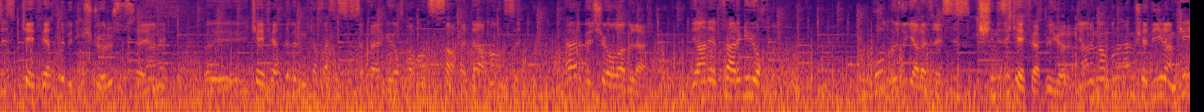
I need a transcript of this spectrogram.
siz keyfiyyətli bir iş görürsünüzsə, yəni e, keyfiyyətli bir mütəxəssissinizsə, fərqi yoxdur hansı sahədə, hansı hər bir şey ola bilər. Yəni fərqi yoxdur. pul özü gələcək. Siz işinizi keyfiyyətli görün. Yəni mən bunu həmişə deyirəm ki,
